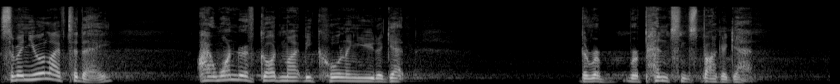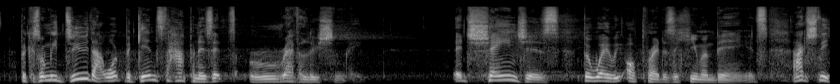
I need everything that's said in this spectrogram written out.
So, in your life today, I wonder if God might be calling you to get the re- repentance bug again. Because when we do that, what begins to happen is it's revolutionary. It changes the way we operate as a human being. It's actually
